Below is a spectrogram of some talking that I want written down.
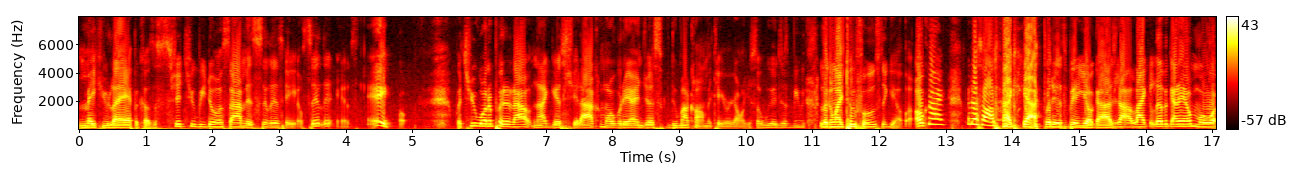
make you laugh because the shit you be doing, Simon, is silly as hell. Silly as hell. But you want to put it out, and I guess shit, I'll come over there and just do my commentary on you. So we'll just be looking like two fools together. Okay? But that's all I got for this video, guys. Y'all like it, love it, gotta have more.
